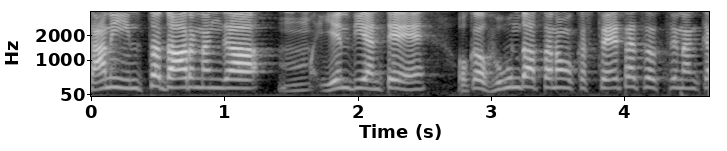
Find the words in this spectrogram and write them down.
కానీ ఇంత దారుణంగా ఏంది అంటే ఒక హూందాతనం ఒక స్టేటస్ వచ్చినాక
